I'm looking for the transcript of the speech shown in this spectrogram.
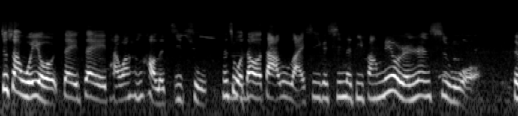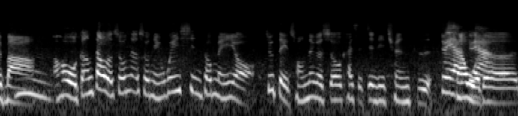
就算我有在在台湾很好的基础，但是我到了大陆来是一个新的地方，没有人认识我。对吧？然后我刚到的时候，那时候连微信都没有，就得从那个时候开始建立圈子。对呀。那我的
